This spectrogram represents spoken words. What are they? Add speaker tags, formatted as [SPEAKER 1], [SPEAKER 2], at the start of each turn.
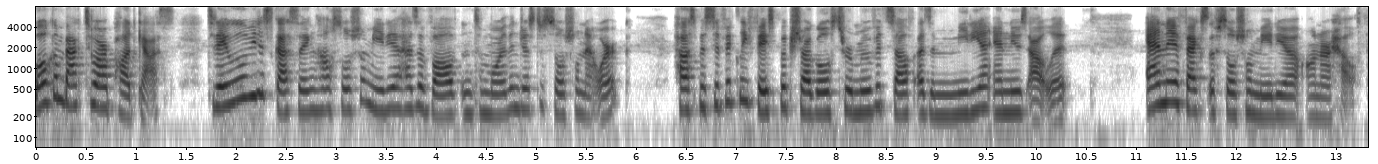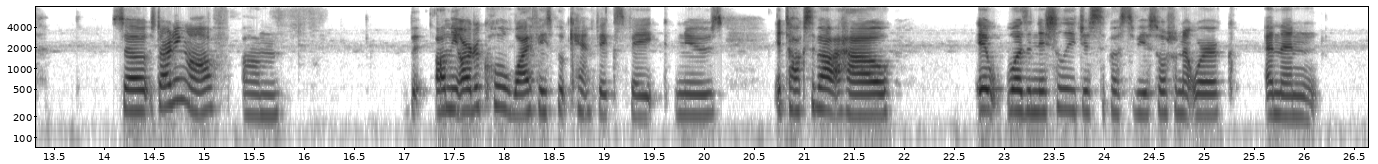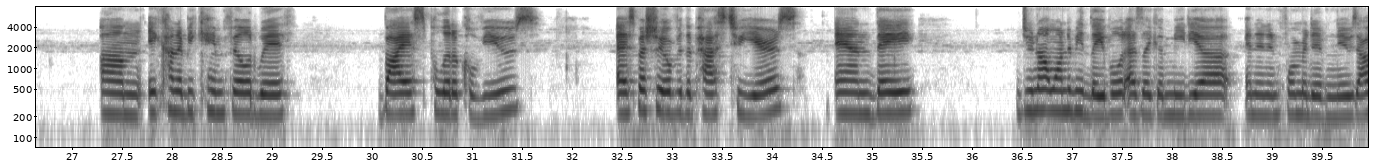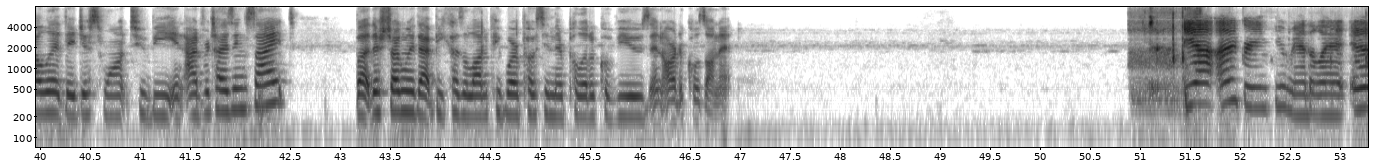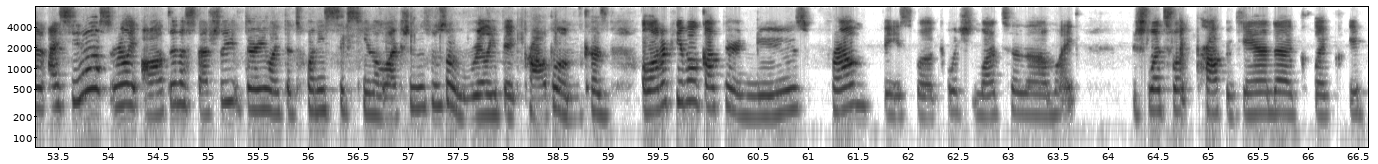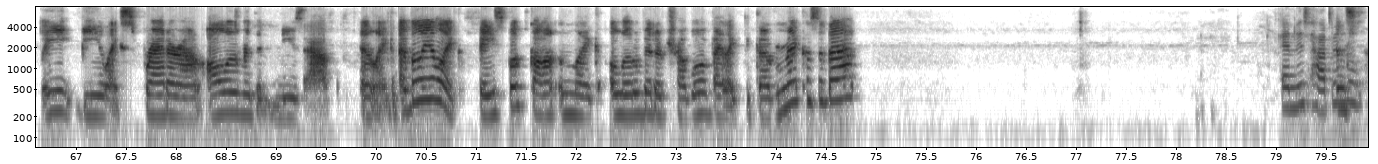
[SPEAKER 1] Welcome back to our podcast. Today we will be discussing how social media has evolved into more than just a social network, how specifically Facebook struggles to remove itself as a media and news outlet, and the effects of social media on our health. So, starting off, um, on the article Why Facebook Can't Fix Fake News, it talks about how it was initially just supposed to be a social network and then um, it kind of became filled with biased political views, especially over the past two years, and they do not want to be labeled as like a media and an informative news outlet. They just want to be an advertising site, but they're struggling with that because a lot of people are posting their political views and articles on it.
[SPEAKER 2] Yeah, I agree with you, Mandalay. And I see this really often, especially during like the 2016 election. This was a really big problem because a lot of people got their news from Facebook, which led to them like which led to like propaganda, like being like spread around all over the news app. And like I believe like Facebook got in like a little bit of trouble by like the government because of that.
[SPEAKER 1] And this happens.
